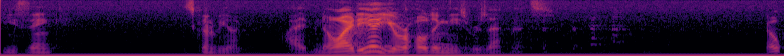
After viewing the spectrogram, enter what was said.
Do you think he's going to be like, I had no idea you were holding these resentments? Nope.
